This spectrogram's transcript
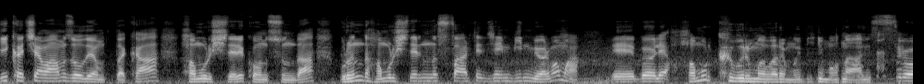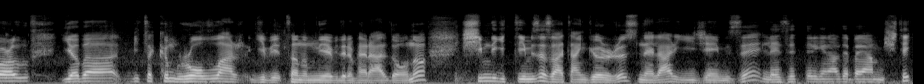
bir kaçamağımız oluyor mutlaka. Hamur işleri konusunda. Buranın da hamur işlerini nasıl tarif edeceğimi bilmiyorum ama e, böyle hamur kıvırmaları mı diyeyim ona hani swirl ya da bir takım rolllar gibi tanımlayabilirim herhalde onu. Şimdi gittiğimizde zaten görürüz neler yiyeceğimizi. Lezzetleri genelde beğenmiştik.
